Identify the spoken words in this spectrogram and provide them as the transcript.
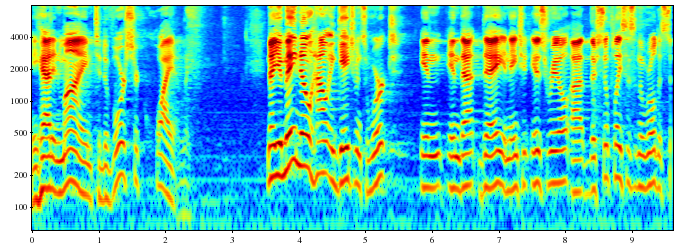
he had in mind to divorce her quietly. Now, you may know how engagements worked in, in that day in ancient Israel. Uh, there's still places in the world that's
